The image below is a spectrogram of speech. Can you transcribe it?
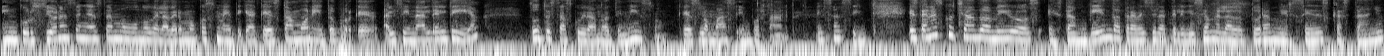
incursiones en este mundo de la dermocosmética que es tan bonito porque al final del día tú te estás cuidando a ti mismo, que es lo más importante. Es así. Están escuchando amigos, están viendo a través de la televisión a la doctora Mercedes Castaño,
